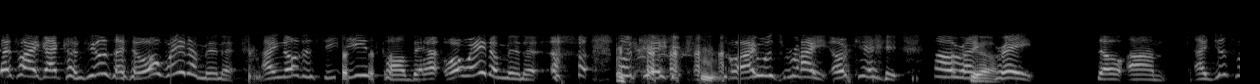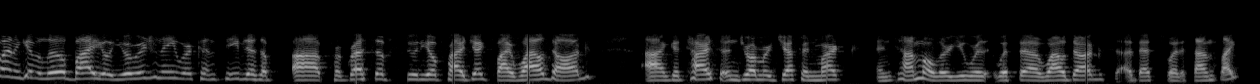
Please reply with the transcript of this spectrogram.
That's why I got confused. I said, "Oh, wait a minute! I know the CD's called that. Oh, wait a minute. okay, so I was right. Okay, all right, Yeah. great. So, um, I just want to give a little bio. You originally were conceived as a uh, progressive studio project by Wild Dogs. Uh, guitarist and drummer Jeff and Mark and Tom Moller. You were with uh, Wild Dogs. Uh, that's what it sounds like.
